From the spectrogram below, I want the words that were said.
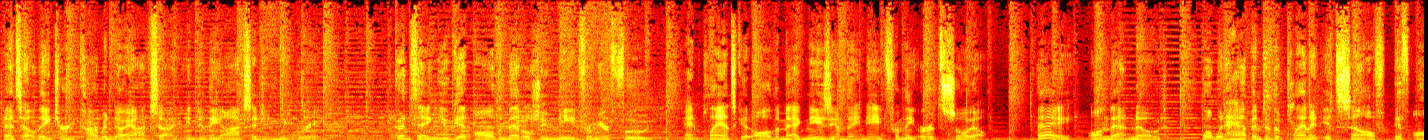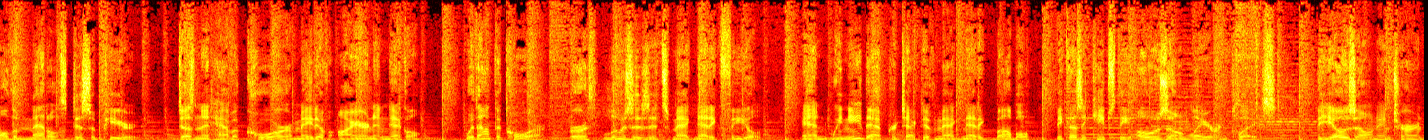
That's how they turn carbon dioxide into the oxygen we breathe. Good thing you get all the metals you need from your food, and plants get all the magnesium they need from the Earth's soil. Hey, on that note, what would happen to the planet itself if all the metals disappeared? Doesn't it have a core made of iron and nickel? Without the core, Earth loses its magnetic field. And we need that protective magnetic bubble because it keeps the ozone layer in place. The ozone, in turn,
